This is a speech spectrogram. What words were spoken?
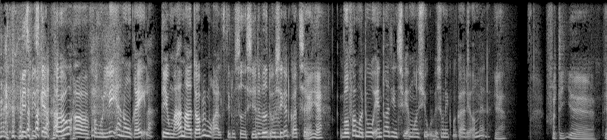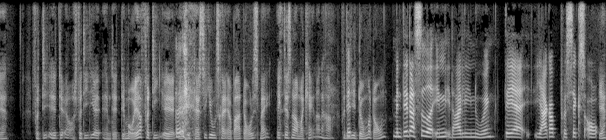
hvis vi skal prøve at formulere nogle regler, det er jo meget, meget dobbeltmoralsk, det du sidder og siger. Det ved du jo sikkert godt selv. Ja, ja, Hvorfor må du ændre din svigermors jul, hvis hun ikke må gøre det omvendt? ja. Fordi, øh, ja. Fordi, øh, det er også fordi, øh, det, det må jeg, fordi øh, øh. et plastikjuletræ er jo bare dårlig smag. Ikke det er sådan, amerikanerne har, fordi Men- de er dumme og dogne. Men det, der sidder inde i dig lige nu, ikke? det er Jakob på 6 år, Ja.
